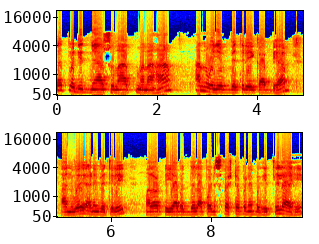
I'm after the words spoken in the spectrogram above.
तत्वजिज्ञासूनात्मन अन्वय व्यतिरेकाभ्याम. अन्वय आणि व्यतिरेक मला वाटतं याबद्दल आपण स्पष्टपणे बघितलेलं आहे.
